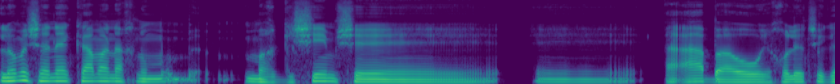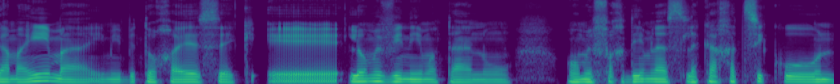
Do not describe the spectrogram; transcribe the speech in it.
לא משנה כמה אנחנו מרגישים שהאבא אה, או יכול להיות שגם האימא אם היא בתוך העסק אה, לא מבינים אותנו או מפחדים לקחת סיכון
